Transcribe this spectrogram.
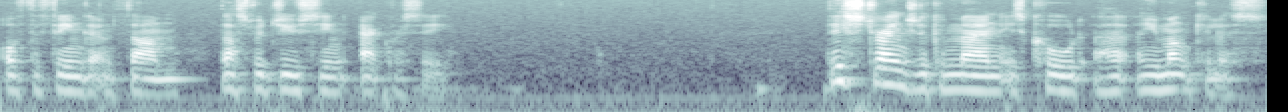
of the finger and thumb, thus reducing accuracy. This strange looking man is called a homunculus.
